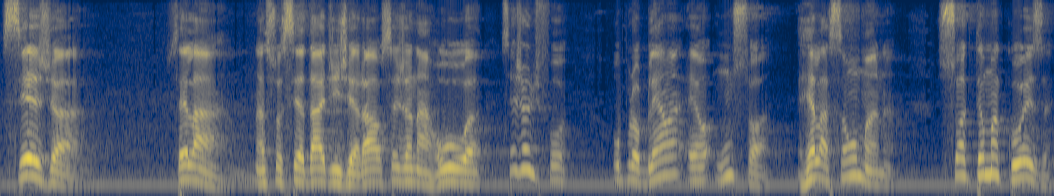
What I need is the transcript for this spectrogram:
seja, sei lá, na sociedade em geral, seja na rua, seja onde for. O problema é um só: relação humana. Só que tem uma coisa:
